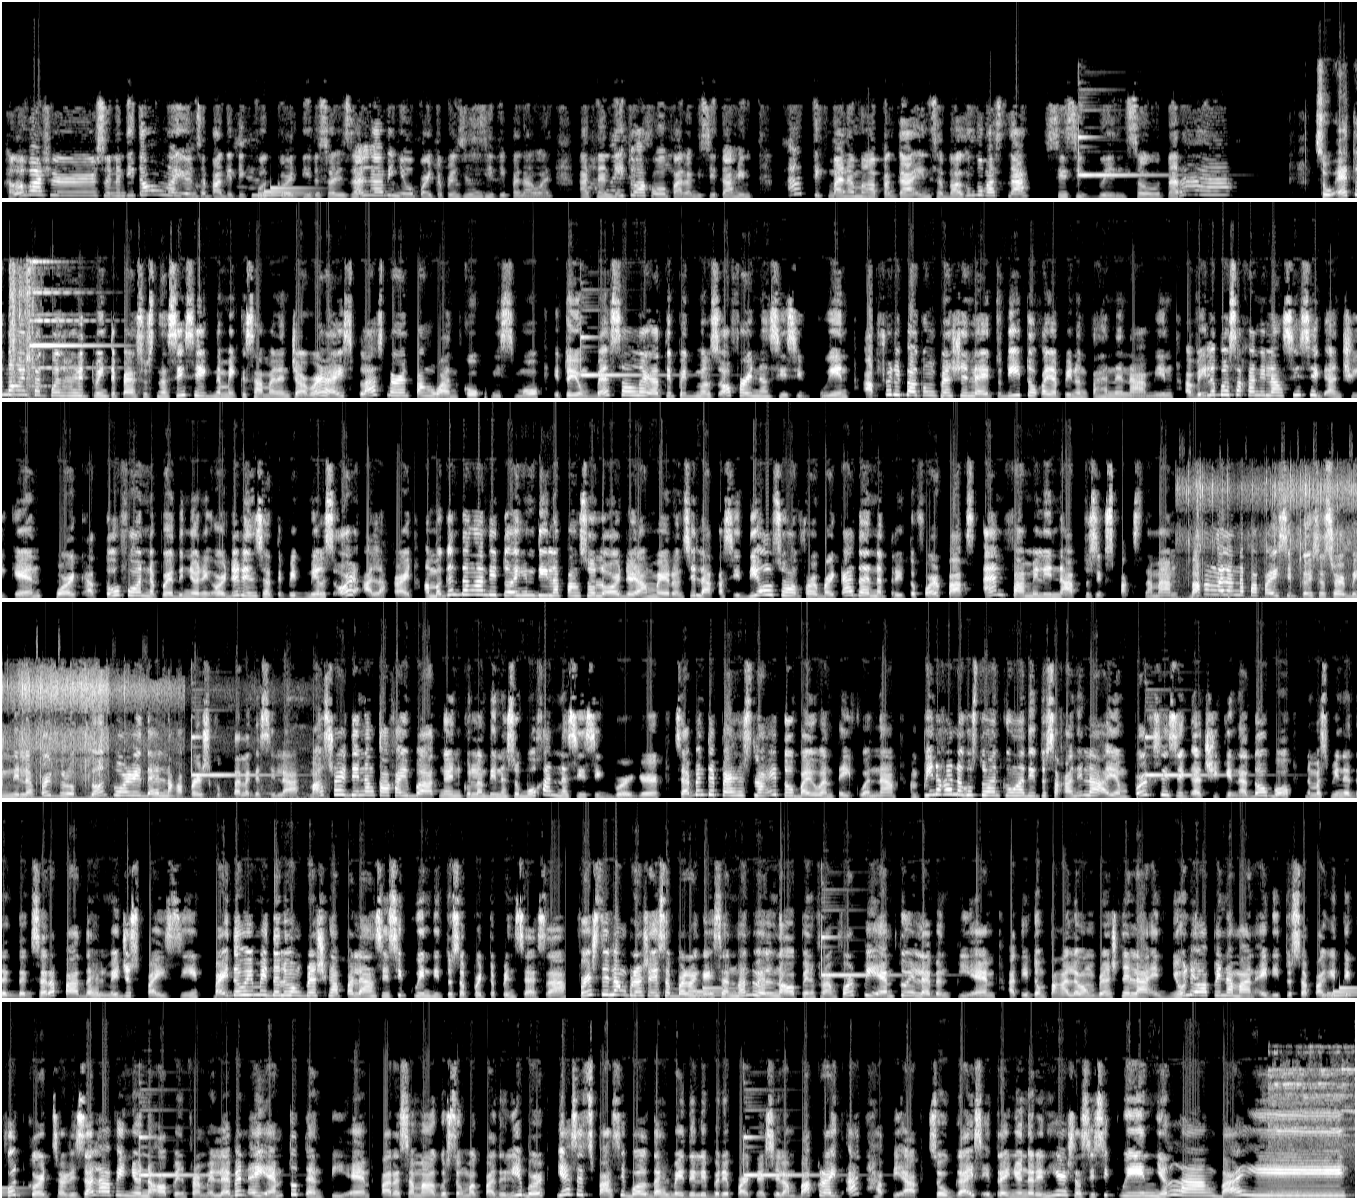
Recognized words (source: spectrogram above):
Hello, Bashers! So, nandito ako ngayon sa Pagetic Food Court dito sa Rizal Avenue, Puerto Princesa City, Palawan. At nandito ako para bisitahin at tikman ang mga pagkain sa bagong bukas na Sisig Queen. So, tara! So, eto na yung tag 120 pesos na sisig na may kasama ng Java rice plus meron pang one coke mismo. Ito yung bestseller at tipid meals offer ng Sisig Queen. Actually, bagong branch nila ito dito kaya pinuntahan na namin. Available sa kanilang sisig and chicken, pork at tofu na pwede nyo ring orderin sa tipid meals or a la carte. Ang maganda nga dito ay hindi lang pang solo order ang mayroon sila kasi they also have for barkada na 3 to 4 packs and family na up to 6 packs naman. Baka nga lang napapaisip kayo sa serving nila for group, don't worry dahil naka per scoop talaga sila. Must try din ng kakaiba at ngayon ko lang din nasubukan na sisig burger. 70 pesos lang ito, buy one take one na. Ang pinaka nagustuhan ko nga dito sa kanila ay ang pork sisig at chicken adobo na mas binadagdag sarap pa dahil medyo spicy. By the way, may dalawang branch nga pala ang sisig queen dito sa Puerto Princesa. First nilang branch ay sa Barangay San Manuel na open from 4pm to 11pm. At itong pangalawang branch nila and newly open naman ay dito sa Pagitic Food Court sa Rizal Avenue na open from 11am to 10pm. Para sa mga gustong deliver? Yes, it's possible dahil may delivery partner silang Backride at Happy App. So guys, itry nyo na rin here sa Sisi Queen. Yun lang. Bye!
